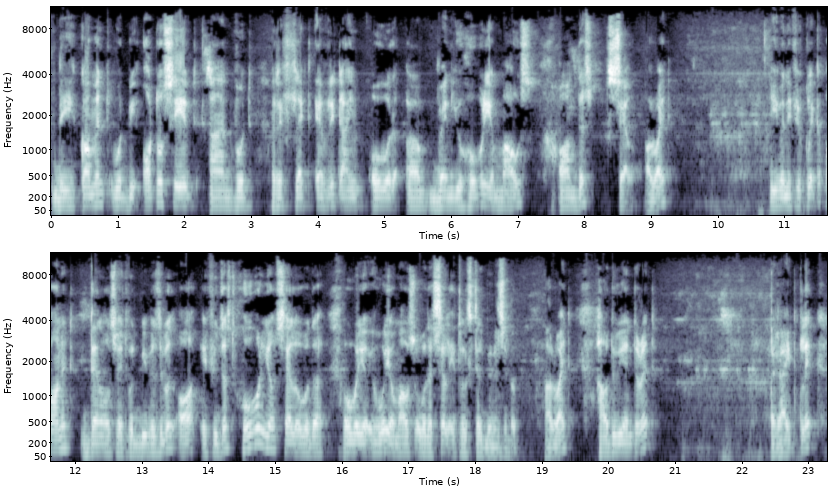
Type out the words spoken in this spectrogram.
the comment would be auto saved and would reflect every time over uh, when you hover your mouse on this cell all right? Even if you click upon it then also it would be visible or if you just hover your cell over the over your hover your mouse over the cell it will still be visible all right? How do we enter it right click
